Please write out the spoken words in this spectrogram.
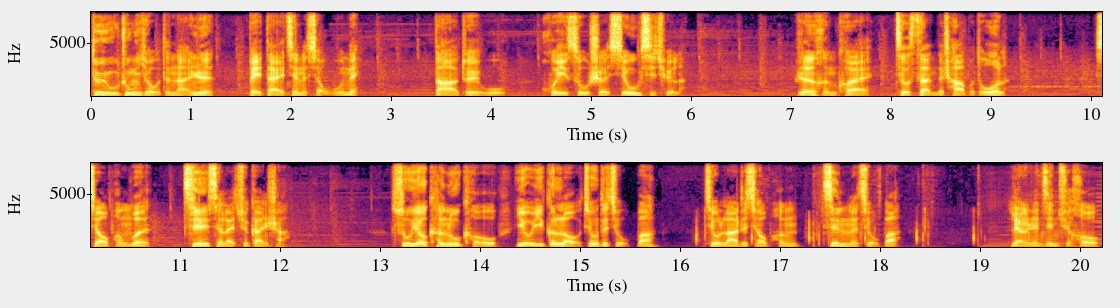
队伍中有的男人被带进了小屋内，大队伍回宿舍休息去了。人很快就散得差不多了。小鹏问：“接下来去干啥？”苏瑶看路口有一个老旧的酒吧，就拉着小鹏进了酒吧。两人进去后，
